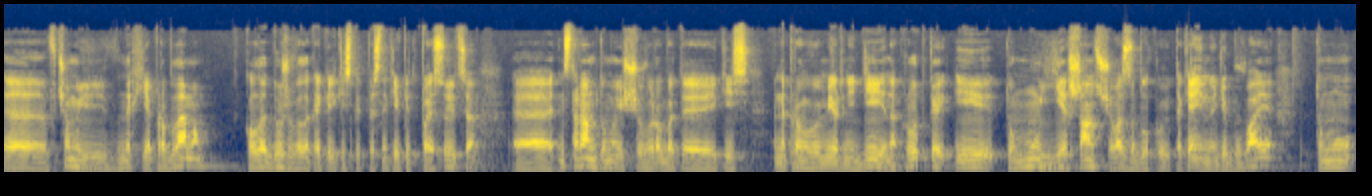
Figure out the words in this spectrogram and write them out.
е, в чому в них є проблема? Коли дуже велика кількість підписників підписується, інстаграм думає, що ви робите якісь неправомірні дії, накрутки, і тому є шанс, що вас заблокують. Таке іноді буває. Тому,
